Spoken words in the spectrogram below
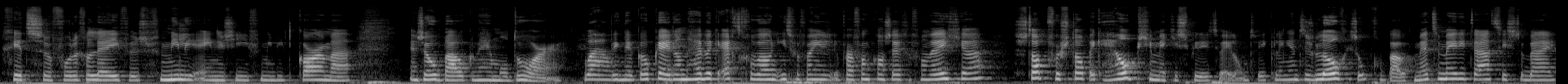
gidsen, vorige levens, familie-energie, familie-karma. En zo bouw ik hem helemaal door. Ik denk, oké, dan heb ik echt gewoon iets waarvan, je, waarvan ik kan zeggen van, weet je, stap voor stap, ik help je met je spirituele ontwikkeling. En het is logisch opgebouwd met de meditaties erbij.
